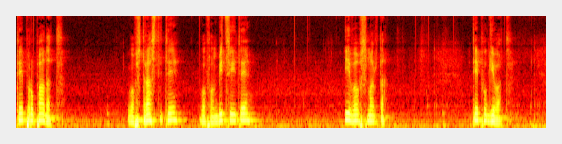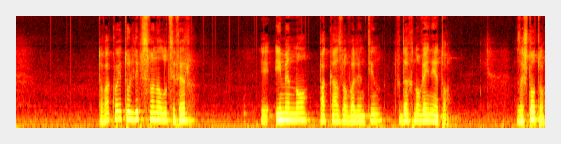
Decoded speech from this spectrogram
те пропадат в страстите, в амбициите и в смъртта. Те погиват. Това, което липсва на Луцифер, е именно, пак казва Валентин, вдъхновението. Защото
